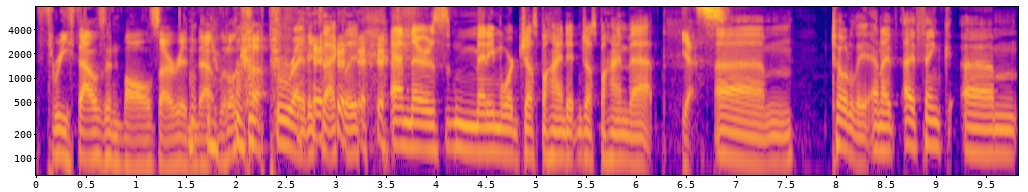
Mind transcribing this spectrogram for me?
three thousand balls are in that little cup. right, exactly. and there's many more just behind it and just behind that. Yes. Um, totally. And I, I think, um,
